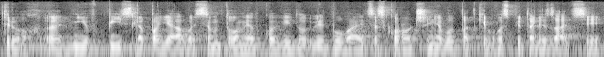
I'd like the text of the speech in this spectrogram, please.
трьох е, днів після появи симптомів ковіду відбувається скорочення випадків госпіталізації.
